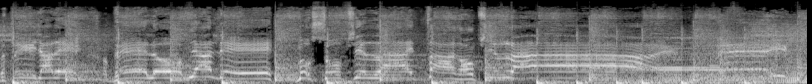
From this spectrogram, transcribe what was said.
မသေးကြလေဘယ်လိုပြလဲမောက်ဆိုးဖြစ်လိုက်သာကောင်ဖြစ်လိုက် Hey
